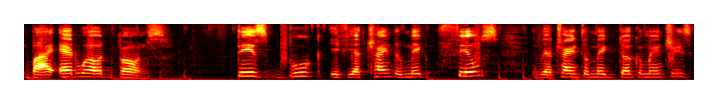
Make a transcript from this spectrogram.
by Edward Burns. This book, if you're trying to make films, if you're trying to make documentaries,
